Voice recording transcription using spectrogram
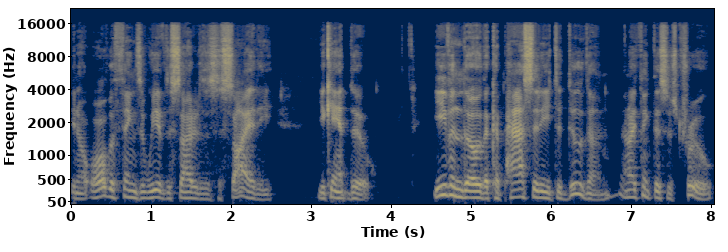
you know, all the things that we have decided as a society you can't do. Even though the capacity to do them, and I think this is true,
